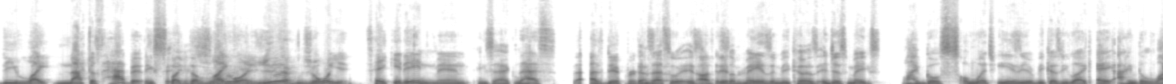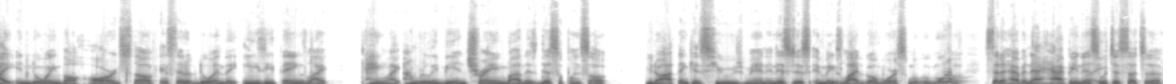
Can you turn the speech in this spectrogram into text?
delight, not just habit, it, but delight. Enjoy, it. Yeah, enjoy it. Take it in, man. exactly. That's that's different. And that's what it's, That's it's amazing because it just makes life go so much easier because you're like, hey, I delight in doing the hard stuff instead of doing the easy things. Like, dang, like I'm really being trained by this discipline. So, you know, I think it's huge, man. And it's just it makes life go more smooth. Instead of having that happiness, which is such a,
